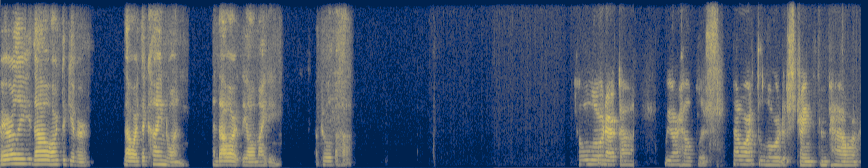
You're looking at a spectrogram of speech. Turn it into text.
Verily, thou art the giver, thou art the kind one, and thou art the Almighty. Abdul Baha. O Lord our God, we are helpless. Thou art the Lord of strength and power.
